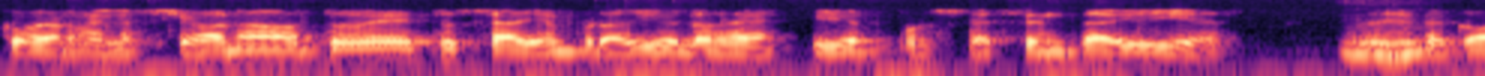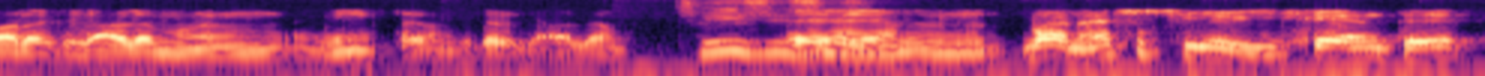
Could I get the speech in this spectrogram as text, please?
relacionado a todo esto se habían prohibido los despidos por 60 días. No sé si te acuerdas que lo hablamos en, Instagram, creo que lo hablamos. Sí, sí, eh, Bueno, eso sigue vigente.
